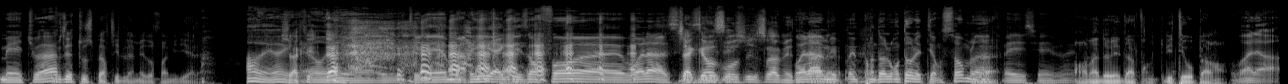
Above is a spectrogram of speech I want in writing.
Mais tu vois, Vous êtes tous partis de la maison familiale. Ah ouais, ouais. Chacun- Ah ouais, marié avec des enfants, euh, voilà. Chacun son chez soi maintenant. Voilà, là. mais pendant longtemps, on était ensemble. hein. On a donné de la tranquillité aux parents. Voilà.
